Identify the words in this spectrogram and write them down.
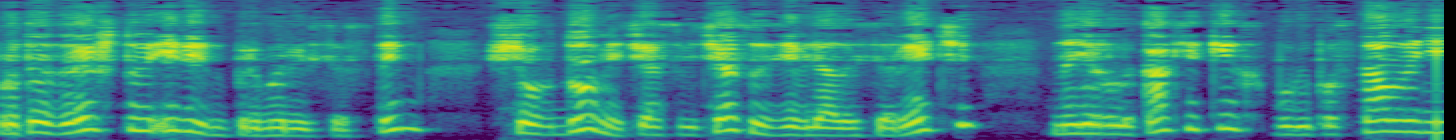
проте, зрештою, і він примирився з тим, що в домі час від часу з'являлися речі, на ярликах яких були поставлені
